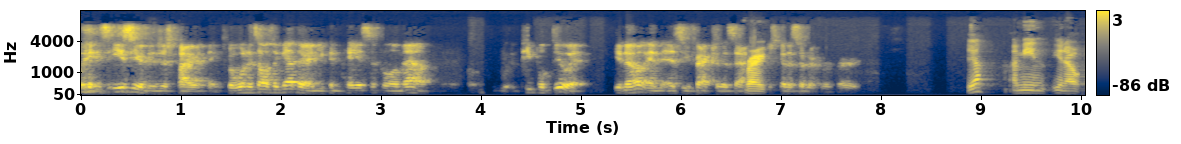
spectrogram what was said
it's easier to just pirate things. But when it's all together and you can pay a simple amount, people do it. You know, and as you fracture this out, right. you're just going to sort of revert. Yeah, I mean, you know,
